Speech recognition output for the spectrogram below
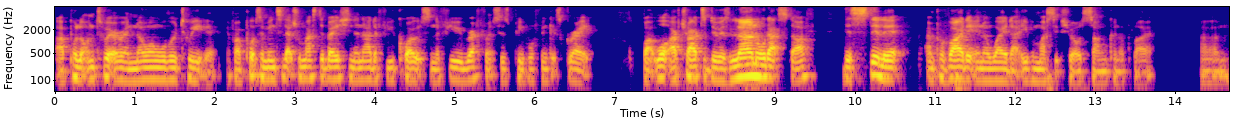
I pull it on Twitter and no one will retweet it. If I put some intellectual masturbation and add a few quotes and a few references, people think it's great. But what I've tried to do is learn all that stuff, distill it, and provide it in a way that even my six year old son can apply it. Um,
